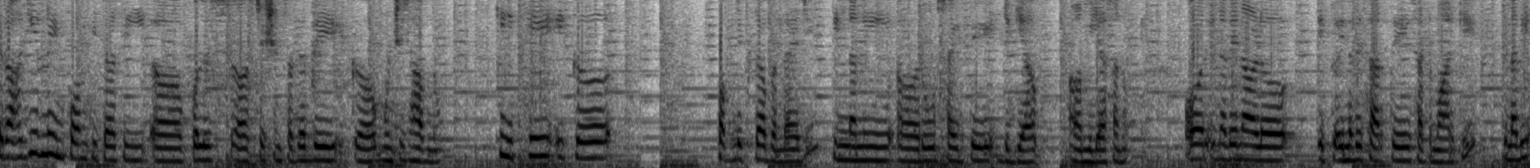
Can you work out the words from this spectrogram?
ਰਾਹਗੀਰ ਨੇ ਇਨਫੋਰਮ ਕੀਤਾ ਸੀ ਪੁਲਿਸ ਸਟੇਸ਼ਨ ਸਦਰ ਦੇ ਇੱਕ ਮੁੰਸ਼ੀ ਸਾਹਿਬ ਨੂੰ ਕਿ ਇੱਥੇ ਇੱਕ ਪਬਲਿਕ ਦਾ ਬੰਦਾ ਹੈ ਜੀ। ਇਹਨਾਂ ਨੇ ਰੋਡ ਸਾਈਡ ਤੇ ਡਿੱਗਿਆ ਮਿਲਿਆ ਸਾਨੂੰ ਔਰ ਇਹਨਾਂ ਦੇ ਨਾਲ ਇੱਕ ਇਹਨਾਂ ਦੇ ਸਰ ਤੇ ਸੱਟ ਮਾਰ ਕੇ ਇਹਨਾਂ ਦੀ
